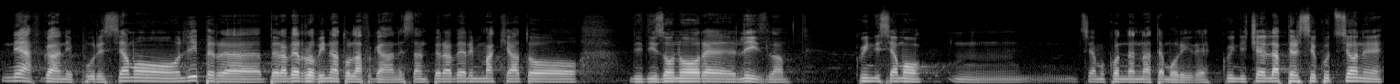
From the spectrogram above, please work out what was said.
né afghani puri, siamo lì per, per aver rovinato l'Afghanistan, per aver immacchiato di disonore l'Islam. Quindi siamo, mh, mm, siamo, condannati a morire. Quindi c'è la persecuzione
